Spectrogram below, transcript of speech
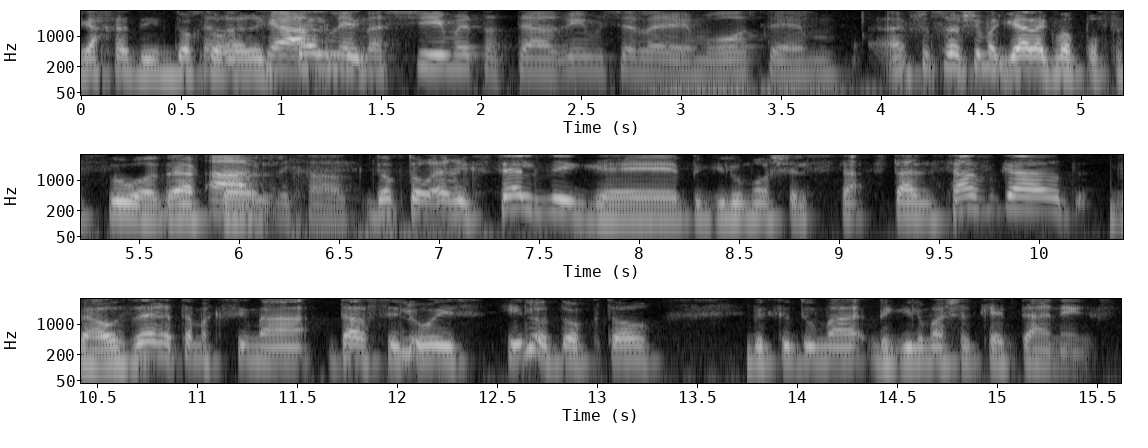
יחד עם דוקטור אריק סל. אתה לוקח לנשים את התארים שלהם, רותם. אני פשוט חושב שמגיע לה כבר פרופסורה, זה הכל. אה, סליחה. דוקטור אריק סלוויג, בגילומו של סטלן סקארסגארד, והעוזרת המקסימה, דרסי לואיס, היא לא דוקטור, בגילומה של קט דנינגס.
